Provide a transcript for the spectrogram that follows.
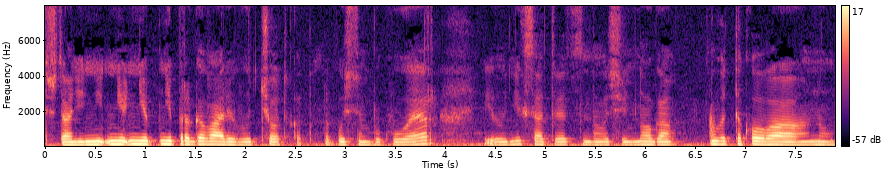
что они не, не, не проговаривают четко, допустим, букву «Р», и у них, соответственно, очень много вот такого, ну,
